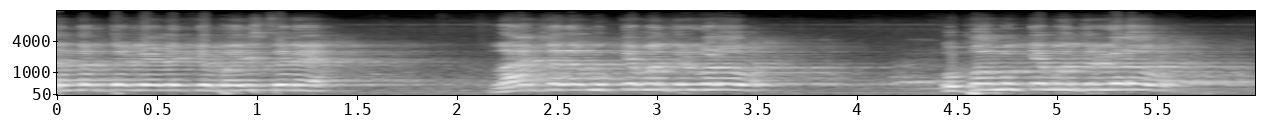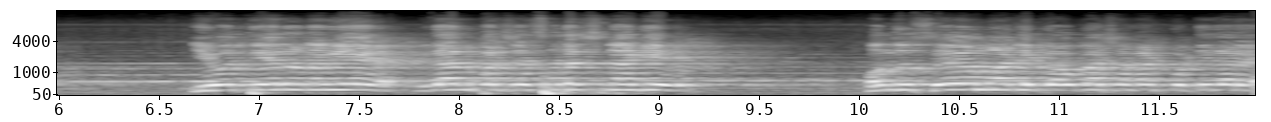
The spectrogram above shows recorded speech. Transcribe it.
ಸಂದರ್ಭದಲ್ಲಿ ಹೇಳಿಕ್ಕೆ ಬಯಸ್ತೇನೆ. ರಾಜ್ಯದ ಮುಖ್ಯಮಂತ್ರಿಗಳು, ಉಪಮುಖ್ಯಮಂತ್ರಿಗಳು, ಇವತ್ತೇನು ನನಗೆ ವಿಧಾನ ಪರಿಷತ್ ಸದಸ್ಯನಾಗಿ ಒಂದು ಸೇವೆ ಮಾಡಲಿಕ್ಕೆ ಅವಕಾಶ ಮಾಡಿಕೊಟ್ಟಿದ್ದಾರೆ.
